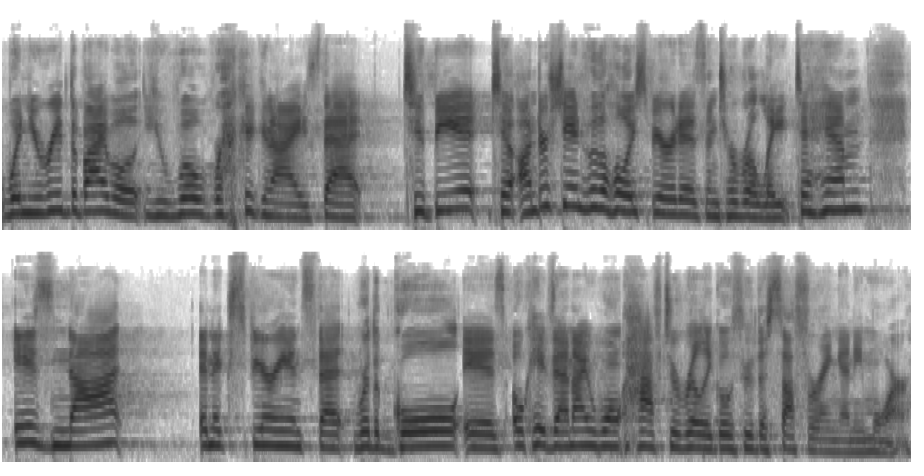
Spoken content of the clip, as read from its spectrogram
when you read the Bible, you will recognize that to be to understand who the Holy Spirit is and to relate to him is not an experience that where the goal is okay then I won't have to really go through the suffering anymore.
